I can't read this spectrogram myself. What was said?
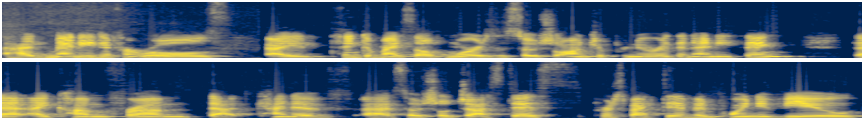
had many different roles I think of myself more as a social entrepreneur than anything. That I come from that kind of uh, social justice perspective and point of view.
